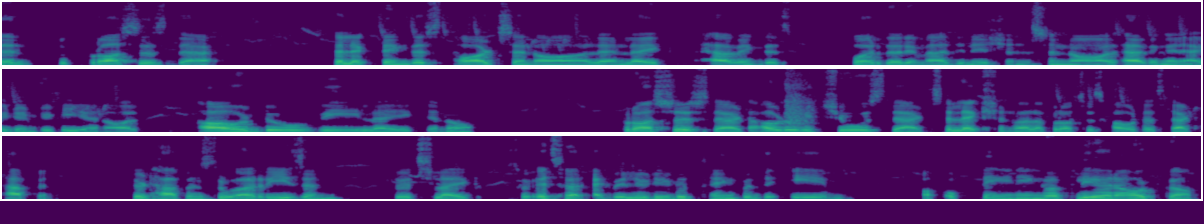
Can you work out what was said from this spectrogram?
then to process that selecting this thoughts and all and like having this further imaginations and all having an identity and all how do we like you know process that? How do we choose that? Selection wala process how does that happen? So it happens through a reason. So it's like so it's our ability to think with the aim of obtaining a clear outcome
